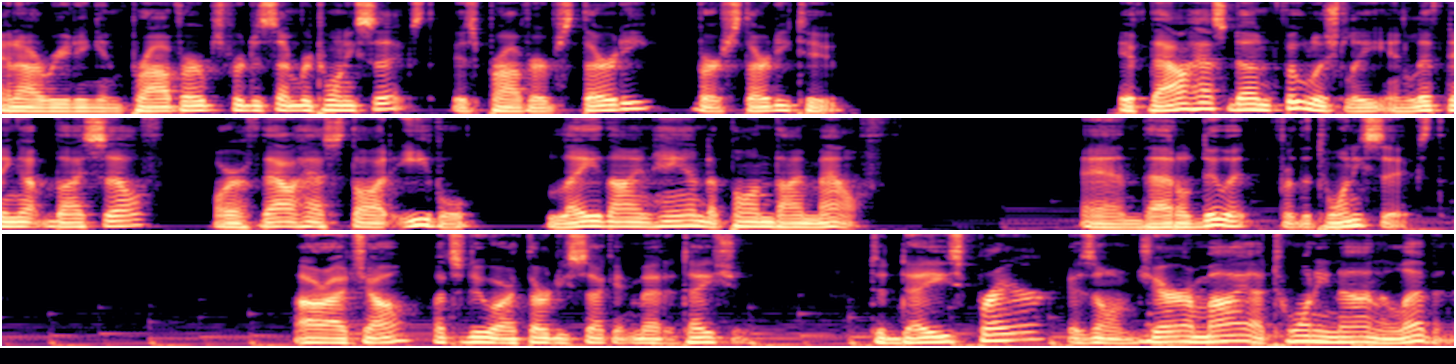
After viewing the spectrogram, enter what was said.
And our reading in Proverbs for December 26th is Proverbs 30, verse 32. If thou hast done foolishly in lifting up thyself, or if thou hast thought evil, lay thine hand upon thy mouth. And that'll do it for the 26th. All right, y'all, let's do our 30 second meditation. Today's prayer is on Jeremiah 29:11,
